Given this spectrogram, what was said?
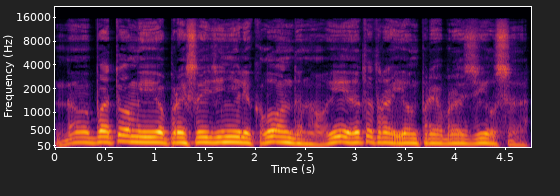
Но потом ее присоединили к Лондону, и этот район преобразился.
